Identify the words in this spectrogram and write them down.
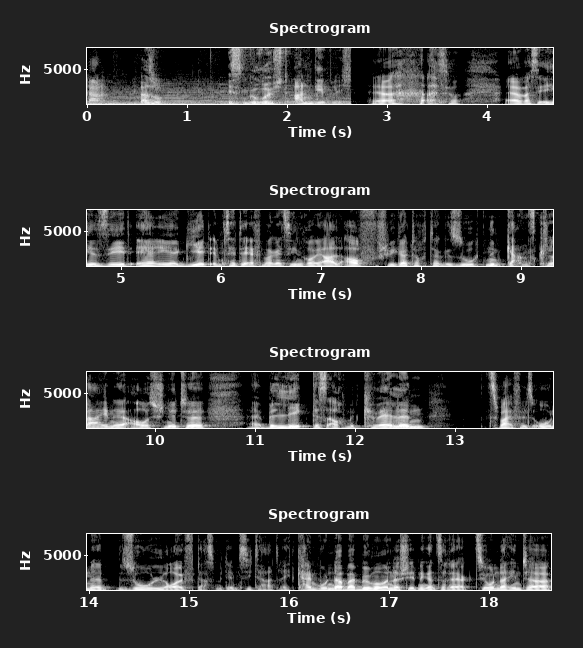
Ja. Also, ist ein Gerücht, angeblich. Ja, also äh, was ihr hier seht, er reagiert im ZDF-Magazin Royal auf Schwiegertochter gesucht, nimmt ganz kleine Ausschnitte, äh, belegt es auch mit Quellen. Zweifelsohne, so läuft das mit dem Zitatrecht. Kein Wunder, bei Böhmermann, da steht eine ganze Reaktion dahinter.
